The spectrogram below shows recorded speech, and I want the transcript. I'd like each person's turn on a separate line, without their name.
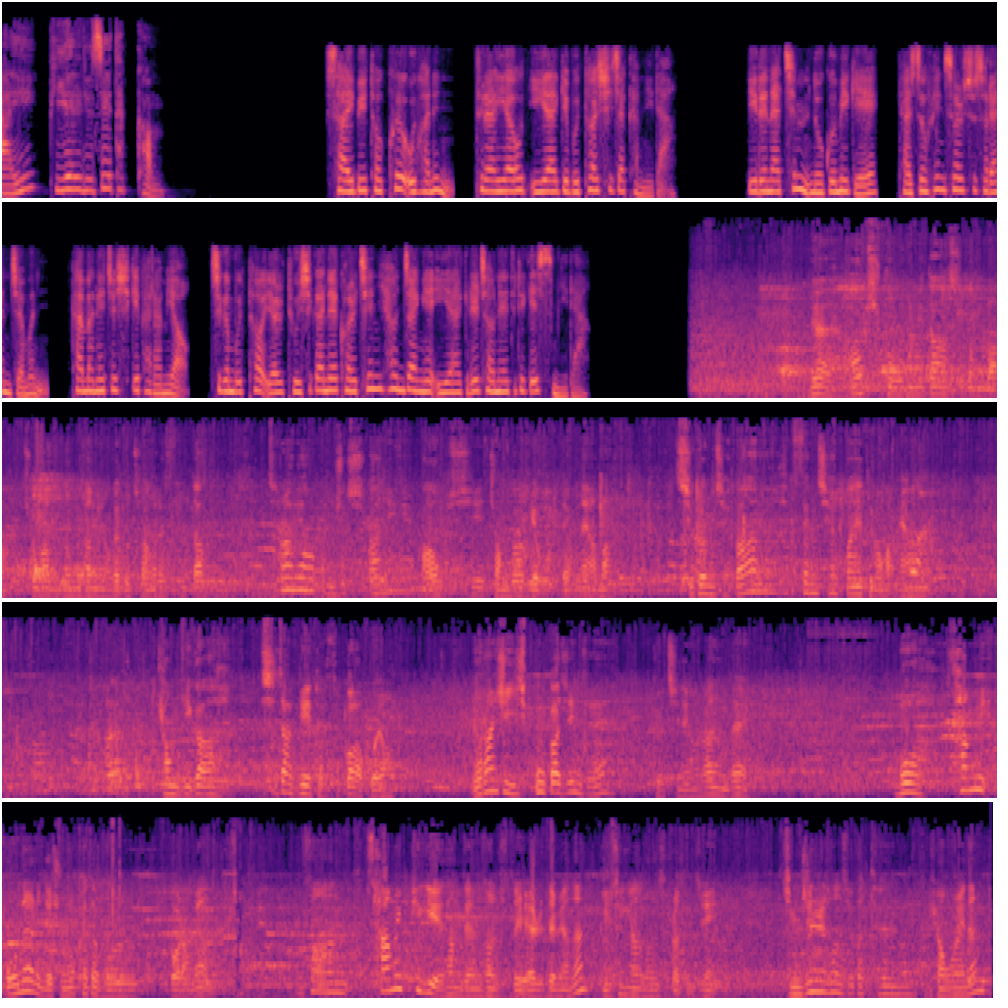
iblog.com
사이비 토크 5화는 트라이아웃 이야기부터 시작합니다. 이른 아침 녹음이기에 다소 횡설수설한 점은 감안해 주시기 바라며 지금부터 12시간에 걸친 현장의 이야기를 전해드리겠습니다.
예, 9시 9분입니다. 지금 막 종합 운동장역에 도착을 했습니다. 트라이아웃 공식 시간이 9시 정각이었기 때문에 아마 지금 제가 학생체육관에 들어가면 경기가 시작이 됐을 것 같고요. 11시 20분까지 이제 그 진행을 하는데 뭐 상위 오늘 이제 주목해서 볼 거라면 우선 상위 픽이 예상되는 선수들 예를 들면은 이승현 선수라든지 김준일 선수 같은 경우에는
